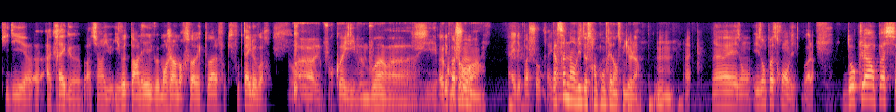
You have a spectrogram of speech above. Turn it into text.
qui dit à Craig bah, tiens, il, veut te parler, il veut manger un morceau avec toi, il faut, faut que tu ailles le voir. pourquoi il veut me voir Il est pas, il chaud. Hein. Hein. Ah, il est pas chaud, Craig. Personne n'a envie de se rencontrer dans ce milieu-là. Ouais. ils ont, ils ont pas trop envie. Voilà. Donc là, on passe,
